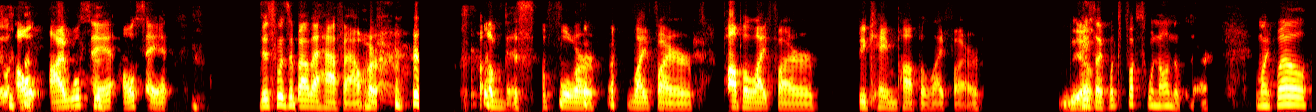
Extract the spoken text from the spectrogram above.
I'll I will say it. I'll say it. This was about a half hour. of this before Lightfire, Papa Lightfire became Papa Lightfire. Yep. He's like, what the fuck's going on over there? I'm like, well,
